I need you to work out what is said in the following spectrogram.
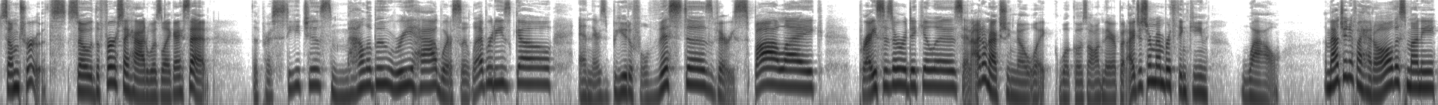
some truths. So the first I had was, like I said, the prestigious Malibu rehab where celebrities go, and there's beautiful vistas, very spa like. Prices are ridiculous, and I don't actually know like what goes on there, but I just remember thinking, wow. Imagine if I had all this money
